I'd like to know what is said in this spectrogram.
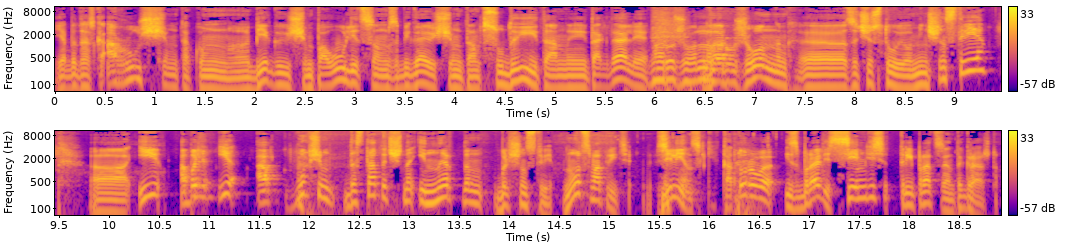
я бы даже сказал, орущем, таком, э, бегающем по улицам, забегающем там в суды там, и так далее. Вооруженным. Вооруженным э, зачастую меньшинстве. Э, и, и в общем, достаточно инертном большинстве. Ну вот смотрите, Зеленский, которого избрали 73% граждан,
